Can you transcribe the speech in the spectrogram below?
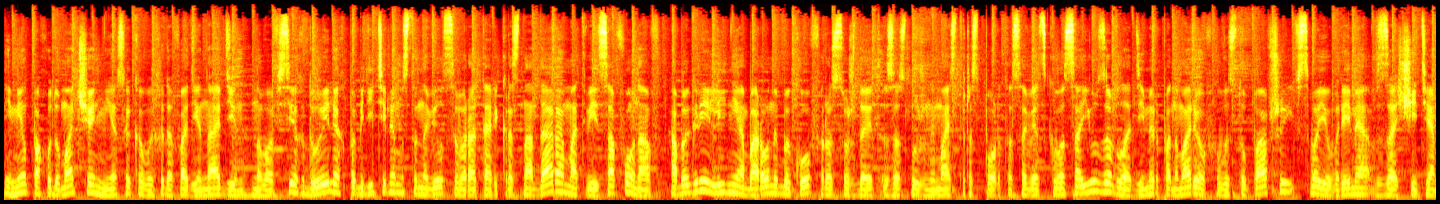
имел по ходу матча несколько выходов один на один, но во всех дуэлях победителем становился вратарь Краснодара Матвей Сафонов. Об игре линии обороны «Быков» рассуждает заслуженный мастер спорта Советского Союза Владимир Пономарев, выступавший в свое время в защите.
